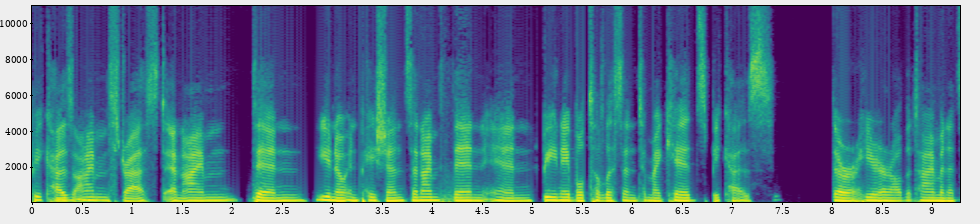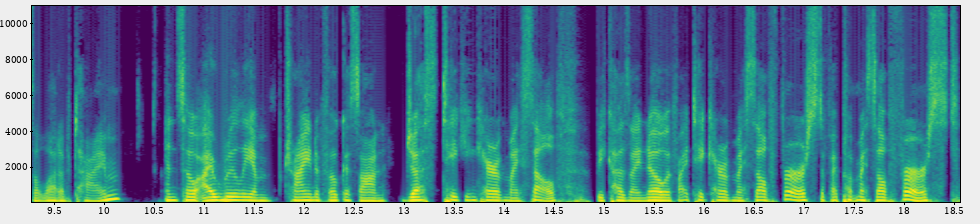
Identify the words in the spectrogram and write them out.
because Mhm. I'm stressed and I'm thin, you know, in patience and I'm thin in being able to listen to my kids because they're here all the time and it's a lot of time. And so I really am trying to focus on just taking care of myself because I know if I take care of myself first, if I put myself first,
